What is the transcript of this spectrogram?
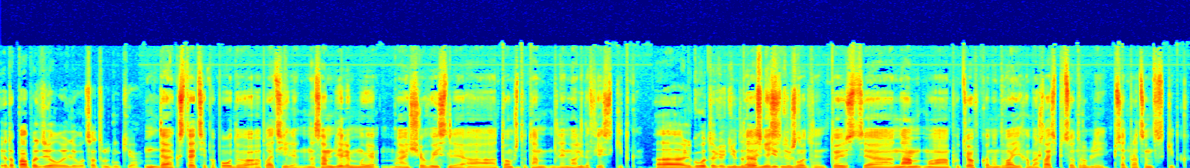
это папа делал, или вот сотрудники? Да, кстати, по поводу оплатили. На самом деле мы а, еще выяснили о том, что там для инвалидов есть скидка. А, льготы какие-то, да? Да, есть льготы. То есть а, нам путевка на двоих обошлась 500 рублей, 50% скидка.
